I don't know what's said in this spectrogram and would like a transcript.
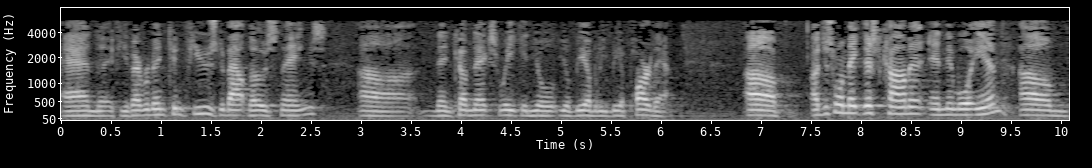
And if you've ever been confused about those things, uh, then come next week and you'll you'll be able to be a part of that. Uh, I just want to make this comment and then we'll end. Um,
